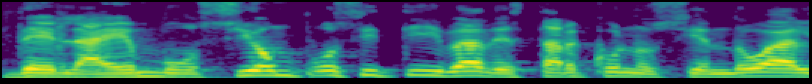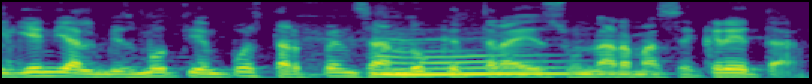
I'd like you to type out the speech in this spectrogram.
de la emoción positiva de estar conociendo a alguien y al mismo tiempo estar pensando que traes un arma secreta.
